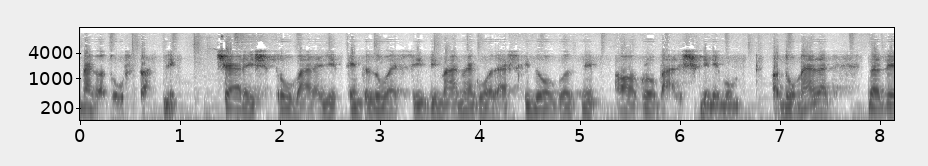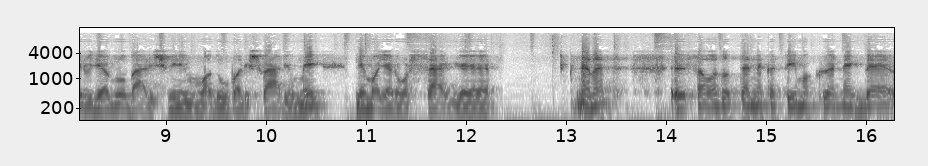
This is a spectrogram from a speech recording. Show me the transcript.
megadóztatni. És erre is próbál egyébként az OECD már megoldást kidolgozni a globális minimum adó mellett, de azért ugye a globális minimum adóval is várjunk még. Ugye Magyarország nemet szavazott ennek a témakörnek, de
